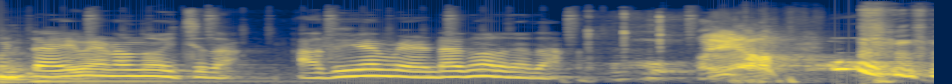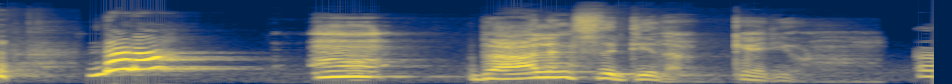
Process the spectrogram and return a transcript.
മിഠായി വേണമെന്ന് ചോദിച്ചതാ. അത് ഞാൻ വേണ്ടെന്ന് പറഞ്ഞതാ. എന്താടാ? ബാലൻസ് തെറ്റിയതാ കാര്യം ആ.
